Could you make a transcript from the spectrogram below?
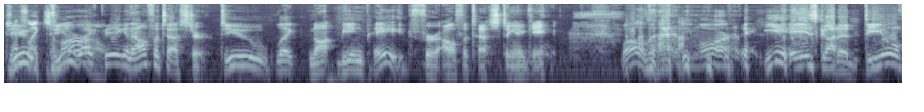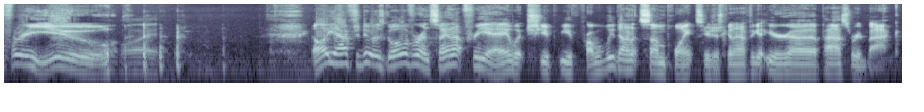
Do that's you like do you like being an alpha tester? Do you like not being paid for alpha testing a game? Well then, More. EA's got a deal for you. Boy. All you have to do is go over and sign up for EA, which you, you've probably done at some point. So you're just going to have to get your uh, password back.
